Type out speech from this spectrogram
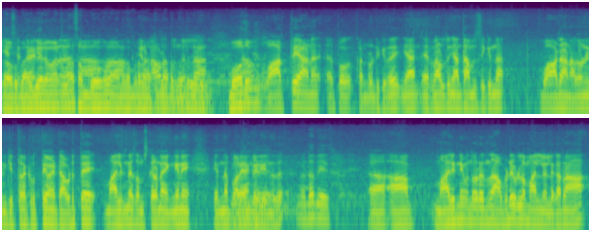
ദൗർഭാഗ്യകരമായിട്ടുള്ള സംഭവങ്ങളാണ് നമ്മുടെ നാട്ടിൽ നടന്നുകൊണ്ടിരിക്കുന്നത്. ബോധം വാർത്തയാണ് ഇപ്പോൾ കണ്ടുകൊണ്ടിരിക്കുന്നത്. ഞാൻ എറണാകുളത്ത് ഞാൻ താമസിക്കുന്ന വാർഡാണ്. അതുകൊണ്ട് എനിക്ക് ഇത്ര കൃത്യമായിട്ട് അവിടുത്തെ മാലിന്യ സംസ്കരണം എങ്ങനെ എന്ന് പറയാൻ കഴിയുന്നത്. ആ, മാലിന്യം എന്ന് പറയുന്നത് അവിടെയുള്ള മാലിന്യമല്ല. കാരണം ആ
